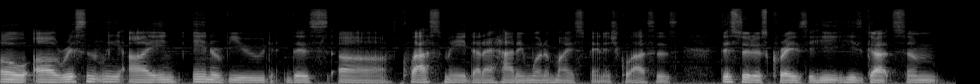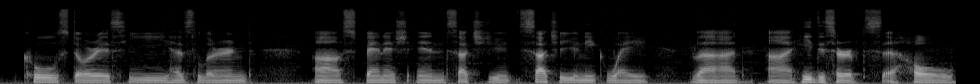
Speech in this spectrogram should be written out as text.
Oh, uh, recently I in- interviewed this uh, classmate that I had in one of my Spanish classes. This dude is crazy. He he's got some cool stories he has learned uh, Spanish in such such a unique way that uh, he deserves a whole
